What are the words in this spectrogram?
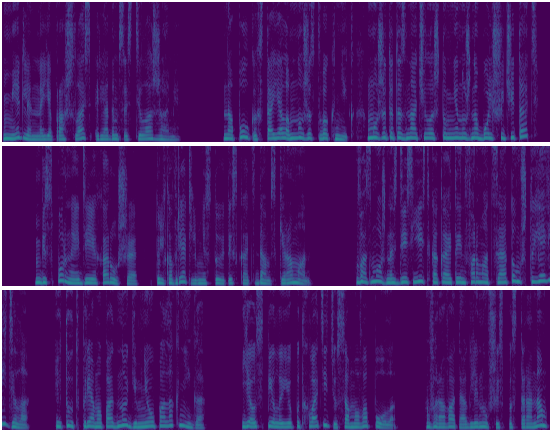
Медленно я прошлась рядом со стеллажами. На полках стояло множество книг. Может, это значило, что мне нужно больше читать? Бесспорно, идея хорошая, только вряд ли мне стоит искать дамский роман. Возможно, здесь есть какая-то информация о том, что я видела. И тут прямо под ноги мне упала книга. Я успела ее подхватить у самого пола. Воровато оглянувшись по сторонам,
